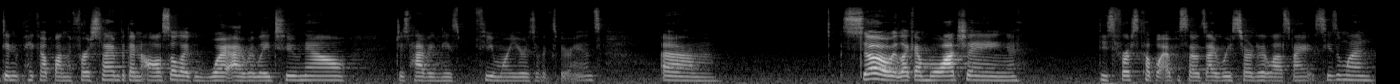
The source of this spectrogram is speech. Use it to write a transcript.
didn't pick up on the first time but then also like what I relate to now just having these few more years of experience. Um so, like, I'm watching these first couple episodes. I restarted it last night, season one,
